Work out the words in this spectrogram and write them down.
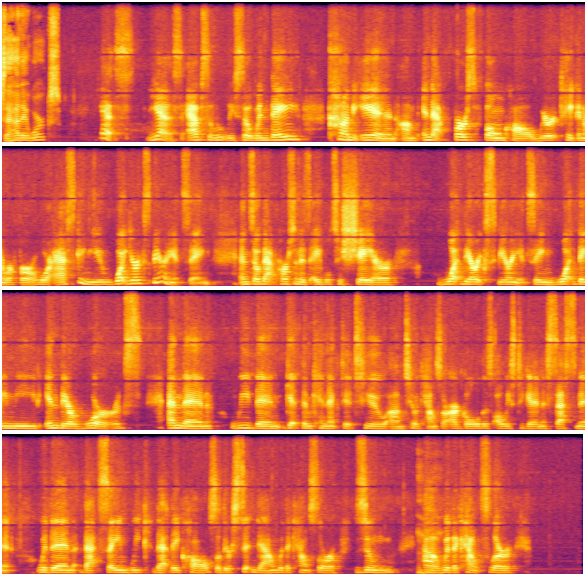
Is that how that works? Yes, yes, absolutely. So when they come in um, in that first phone call we're taking a referral we're asking you what you're experiencing and so that person is able to share what they're experiencing, what they need in their words, and then we then get them connected to um, to a counselor. Our goal is always to get an assessment within that same week that they call. So they're sitting down with a counselor, Zoom uh, mm-hmm. uh, with a counselor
